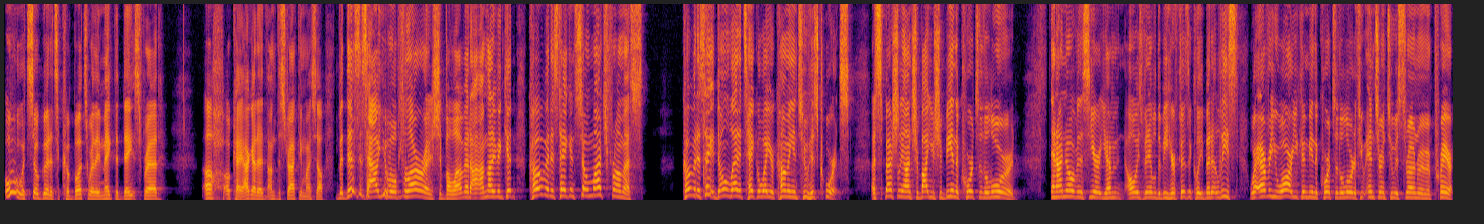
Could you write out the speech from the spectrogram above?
Oh, it's so good. It's a kibbutz where they make the date spread Oh, okay, I gotta, I'm distracting myself. But this is how you will flourish, beloved. I'm not even kidding. COVID has taken so much from us. COVID has taken, don't let it take away your coming into his courts, especially on Shabbat. You should be in the courts of the Lord. And I know over this year you haven't always been able to be here physically, but at least wherever you are, you can be in the courts of the Lord if you enter into his throne room in prayer,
